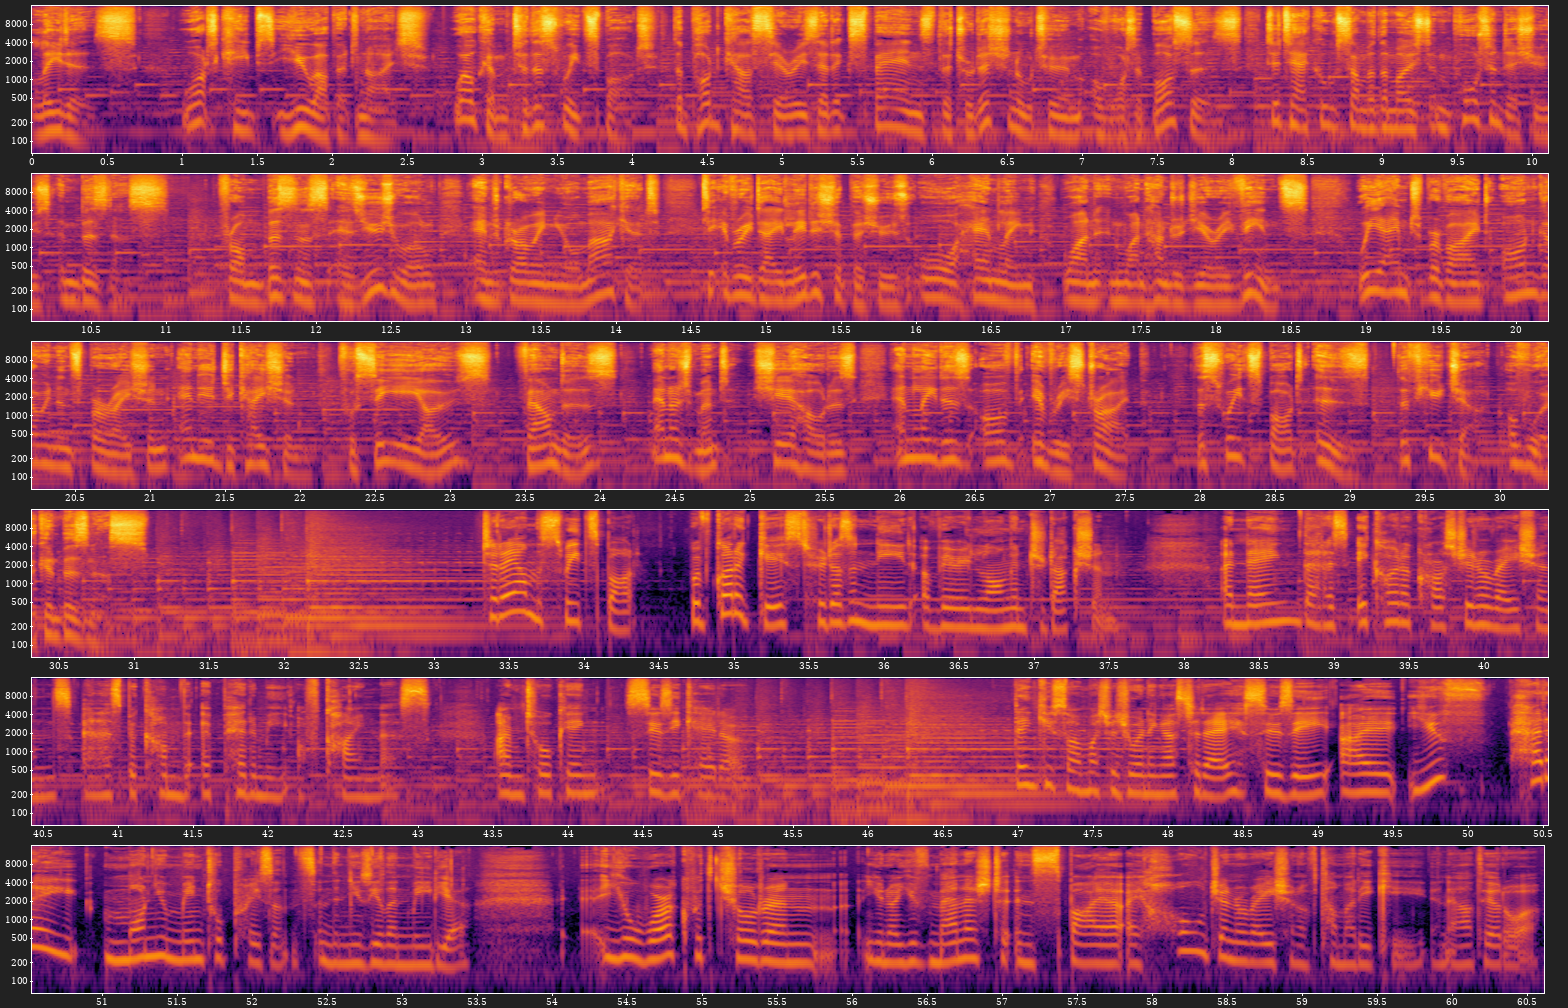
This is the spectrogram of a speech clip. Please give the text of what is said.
Leaders. What keeps you up at night? Welcome to The Sweet Spot, the podcast series that expands the traditional term of what a boss is to tackle some of the most important issues in business. From business as usual and growing your market to everyday leadership issues or handling one in 100 year events, we aim to provide ongoing inspiration and education for CEOs, founders, management, shareholders, and leaders of every stripe. The sweet spot is the future of work and business. Today on The Sweet Spot, we've got a guest who doesn't need a very long introduction. A name that has echoed across generations and has become the epitome of kindness. I'm talking Suzy Cato. Thank you so much for joining us today, Suzy. I you've had a monumental presence in the New Zealand media your work with children, you know, you've managed to inspire a whole generation of tamariki in Aotearoa.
